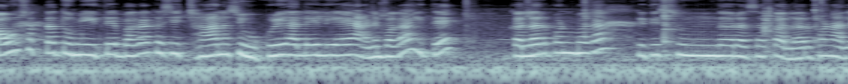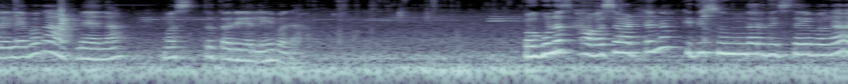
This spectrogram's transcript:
पाहू शकता तुम्ही इथे बघा कशी छान अशी उकळी आलेली आहे. आणि बघा इथे कलर पण बघा. किती सुंदर असा कलर पण आलेला आहे बघा आपल्याला. मस्त तरी आले हे बघा. बघूनच खावंसं वाटतं ना? किती सुंदर दिसतंय बघा.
